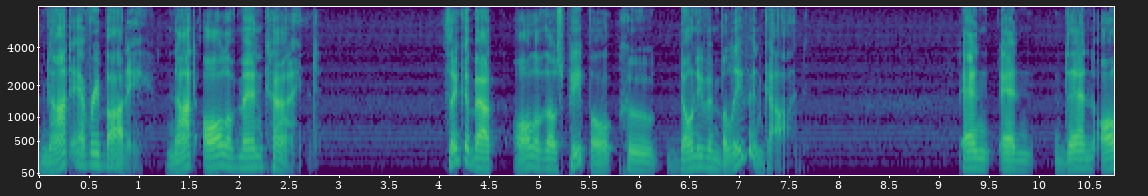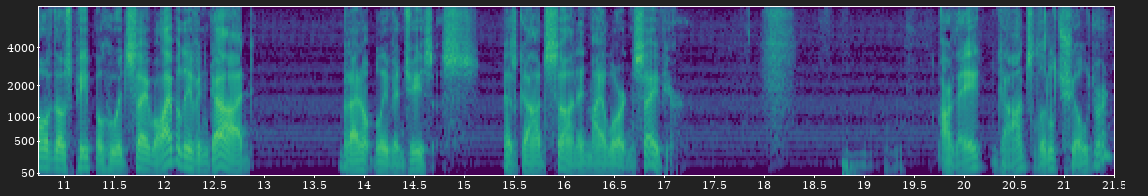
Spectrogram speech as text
not everybody, not all of mankind. Think about all of those people who don't even believe in God. And, and then all of those people who would say, well, I believe in God, but I don't believe in Jesus as God's Son and my Lord and Savior. Are they God's little children?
